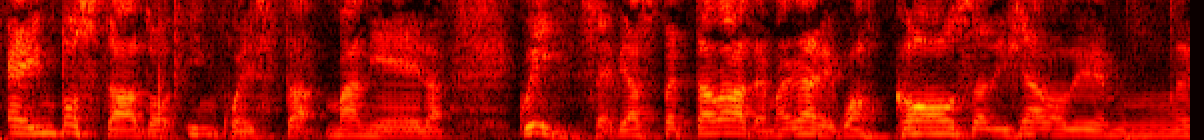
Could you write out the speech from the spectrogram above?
è impostato in questa maniera. Quindi se vi aspettavate magari qualcosa diciamo di, mm,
